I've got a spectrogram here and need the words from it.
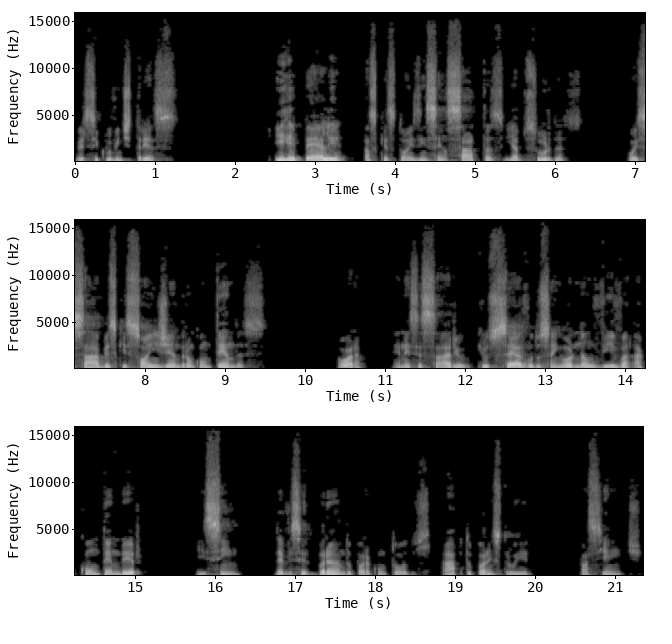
Versículo 23. E repele as questões insensatas e absurdas, pois sabes que só engendram contendas Ora, é necessário que o servo do Senhor não viva a contender, e sim deve ser brando para com todos, apto para instruir, paciente.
